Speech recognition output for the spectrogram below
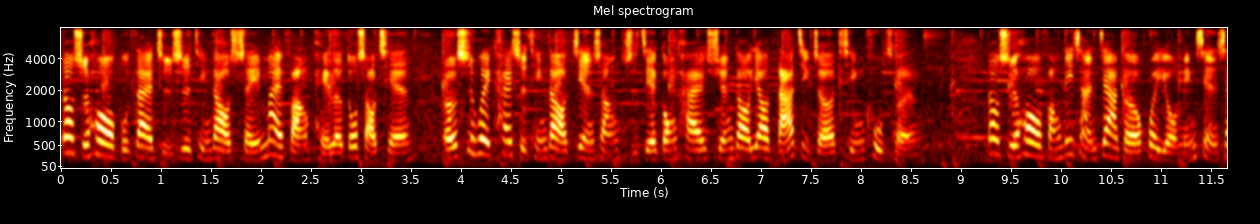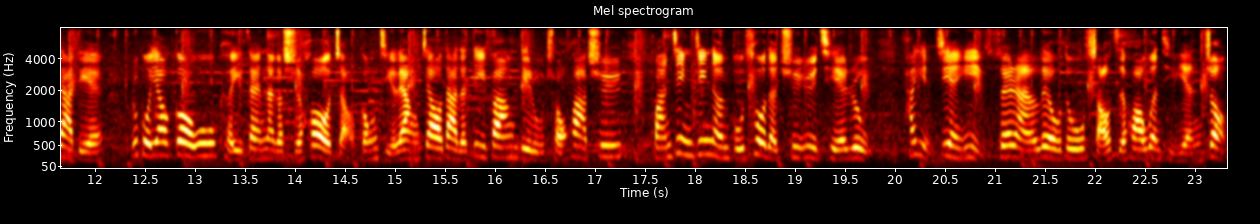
到时候不再只是听到谁卖房赔了多少钱，而是会开始听到建商直接公开宣告要打几折清库存。到时候房地产价格会有明显下跌。如果要购屋，可以在那个时候找供给量较大的地方，例如从化区、环境机能不错的区域切入。他也建议，虽然六都少子化问题严重，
